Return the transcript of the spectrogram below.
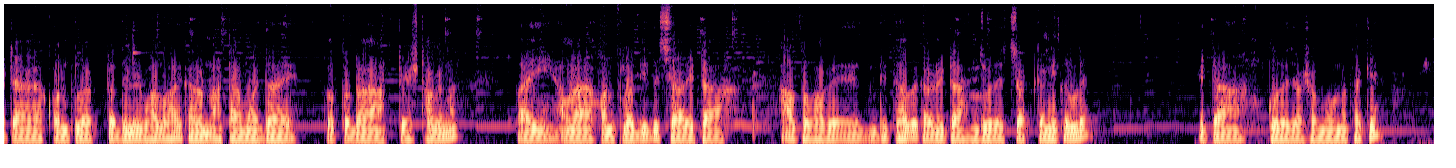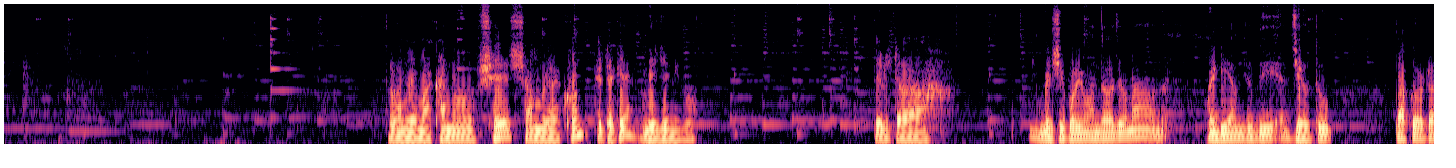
এটা কর্নফ্লাওয়ারটা দিলেই ভালো হয় কারণ আটা ময়দায় ততটা টেস্ট হবে না। তাই আমরা কর্নফ্লাওয়ার দিয়ে দিচ্ছি আর এটা আলতোভাবে দিতে হবে কারণ এটা জোরে চাটকানি করলে এটা গলে যাওয়ার সম্ভাবনা থাকে। তো আমরা মাখানো শেষ, আমরা এখন এটাকে ভেজে নিব। তেলটা বেশি পরিমাণ দেওয়া যাবে না মিডিয়াম যদি, যেহেতু পাকোড়াটা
